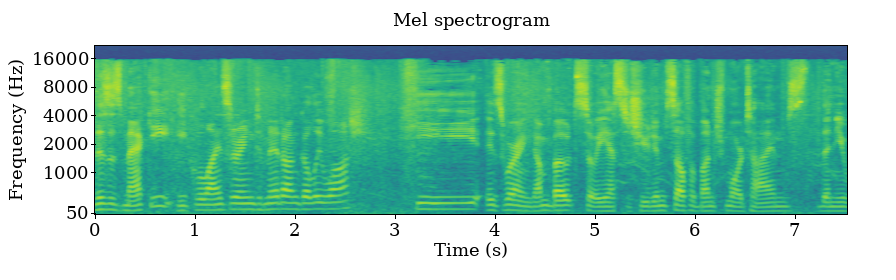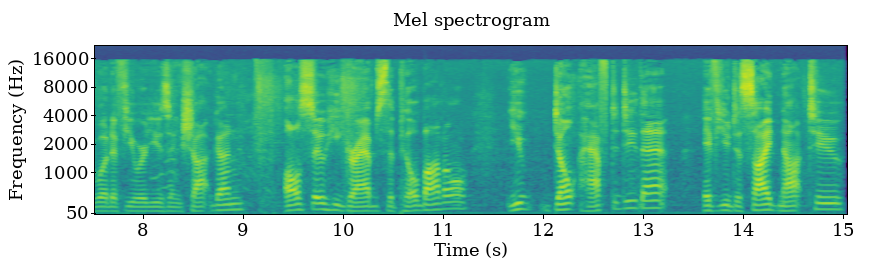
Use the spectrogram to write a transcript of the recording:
This is Mackie, equalizing to mid on Gullywash he is wearing gunboats, so he has to shoot himself a bunch more times than you would if you were using shotgun. Also, he grabs the pill bottle. You don't have to do that. If you decide not to,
